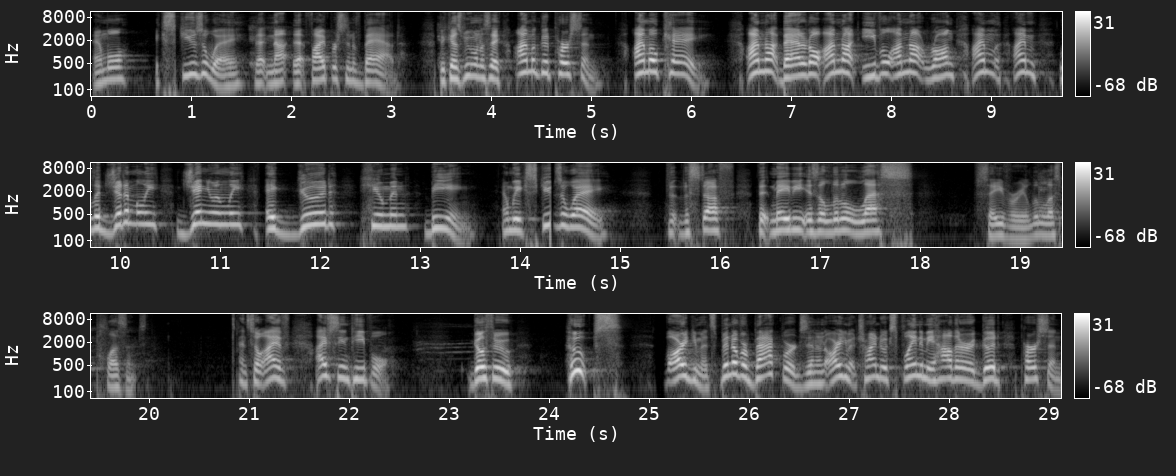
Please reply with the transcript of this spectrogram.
and we'll excuse away that, not, that 5% of bad because we want to say, I'm a good person. I'm okay. I'm not bad at all. I'm not evil. I'm not wrong. I'm, I'm legitimately, genuinely a good human being. And we excuse away the, the stuff that maybe is a little less savory, a little less pleasant. And so I've, I've seen people go through hoops of arguments, bend over backwards in an argument, trying to explain to me how they're a good person.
